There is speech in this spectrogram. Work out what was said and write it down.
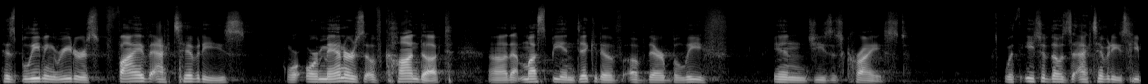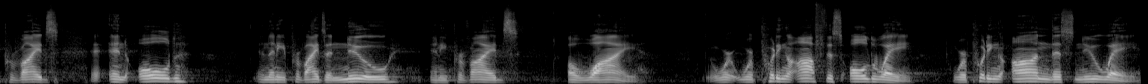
his believing readers five activities or, or manners of conduct uh, that must be indicative of their belief in Jesus Christ. With each of those activities, he provides an old, and then he provides a new, and he provides a why. We're, we're putting off this old way we're putting on this new way.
